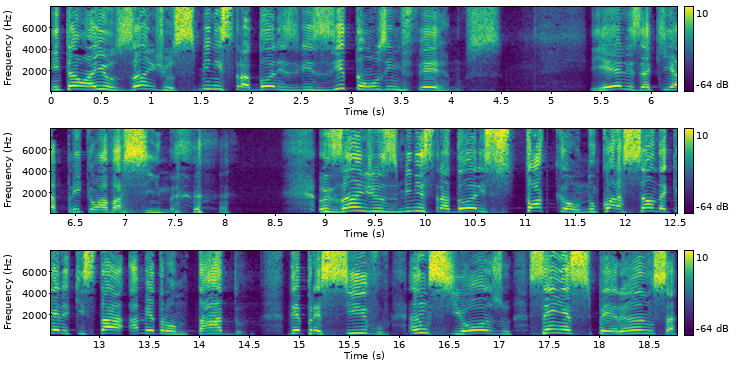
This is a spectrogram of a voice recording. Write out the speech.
Então aí os anjos ministradores visitam os enfermos E eles é que aplicam a vacina. Os anjos ministradores tocam no coração daquele que está amedrontado, depressivo, ansioso, sem esperança,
